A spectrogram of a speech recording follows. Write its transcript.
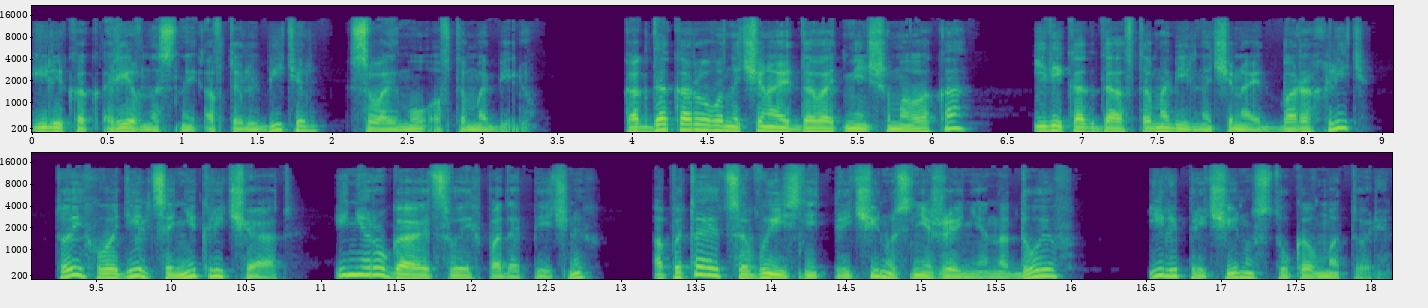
или как ревностный автолюбитель к своему автомобилю. Когда корова начинает давать меньше молока или когда автомобиль начинает барахлить, то их владельцы не кричат и не ругают своих подопечных, а пытаются выяснить причину снижения надоев или причину стука в моторе.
